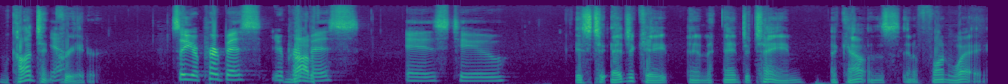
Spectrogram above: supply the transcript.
I'm a content Yeah. creator. So your purpose, your Not a- purpose is to is to educate and entertain accountants in a fun way.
